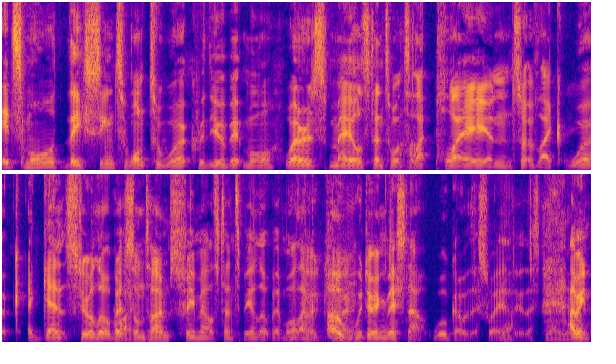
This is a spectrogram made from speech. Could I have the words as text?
It's more they seem to want to work with you a bit more, whereas males tend to want to Uh-huh. like play and sort of like work against you a little bit. Right. Sometimes females tend to be a little bit more like, Okay. "Oh, we're doing this now. We'll go this way and do this." yeah, yeah, I mean,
